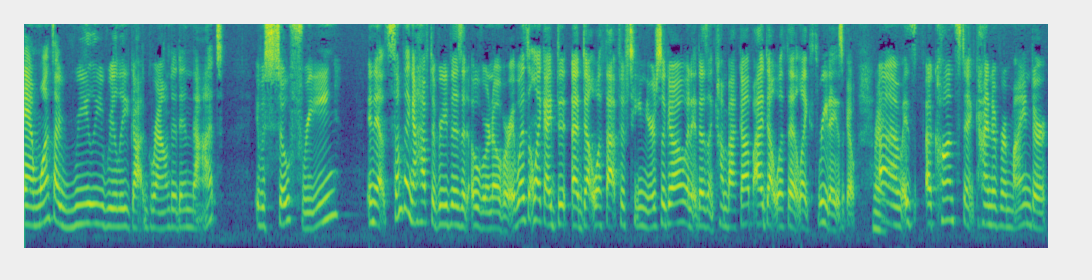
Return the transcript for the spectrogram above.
and once I really, really got grounded in that, it was so freeing. And it's something I have to revisit over and over. It wasn't like I, did, I dealt with that 15 years ago and it doesn't come back up. I dealt with it like three days ago. Right. Um, it's a constant kind of reminder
